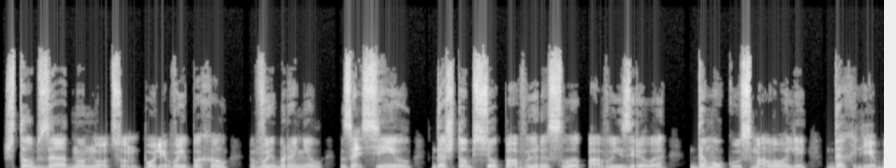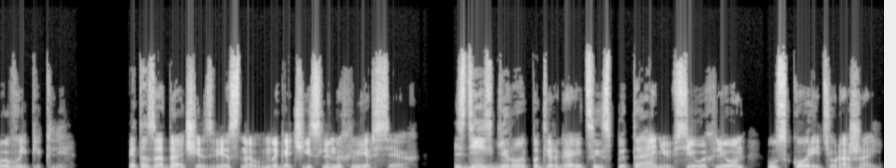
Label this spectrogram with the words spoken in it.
Чтоб за одну ночь он поле выпахал, выбронил, засеял, да чтоб все повыросло, повызрело, да муку смололи, да хлеба выпекли. Эта задача известна в многочисленных версиях. Здесь герой подвергается испытанию, в силах ли он ускорить урожай.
